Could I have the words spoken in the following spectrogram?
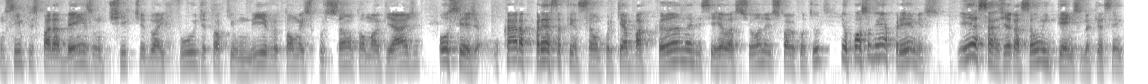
um simples parabéns, um ticket do iFood, toque um livro, toma uma excursão, toma uma viagem. Ou seja, o cara presta atenção porque é bacana, ele se relaciona, ele descobre conteúdo, eu posso ganhar prêmios. E essa geração entende isso daqui. Essa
